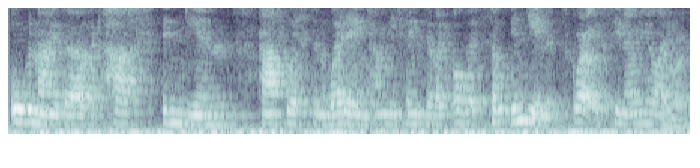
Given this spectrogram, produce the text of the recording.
organize a like a half Indian, half Western wedding. How many things they're like, oh, that's so Indian, it's gross, you know, and you're like. Right.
